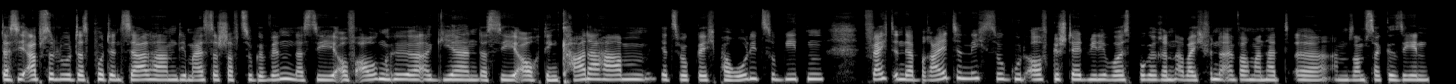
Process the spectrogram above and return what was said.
dass sie absolut das Potenzial haben, die Meisterschaft zu gewinnen, dass sie auf Augenhöhe agieren, dass sie auch den Kader haben, jetzt wirklich Paroli zu bieten. Vielleicht in der Breite nicht so gut aufgestellt wie die Wolfsburgerin, aber ich finde einfach, man hat äh, am Samstag gesehen,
